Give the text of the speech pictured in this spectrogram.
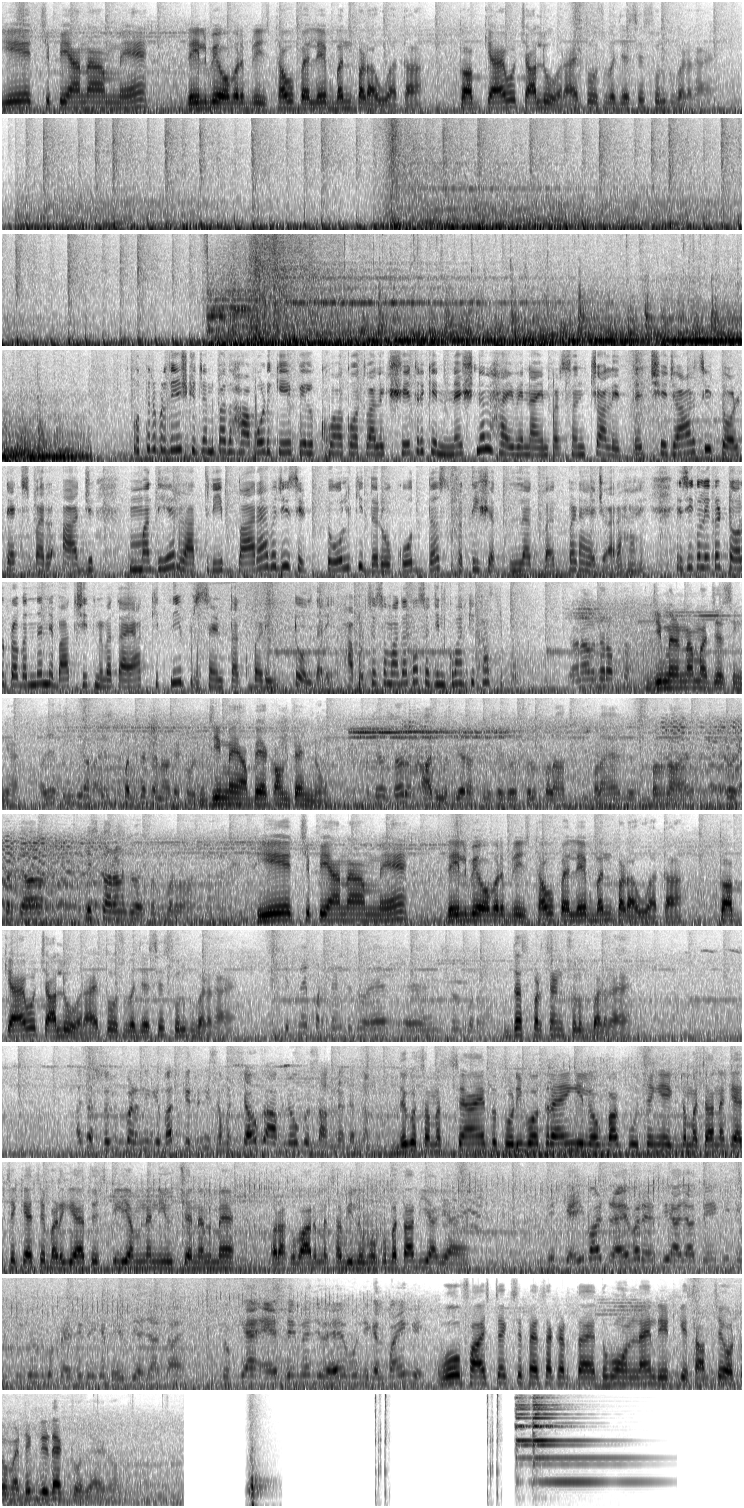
ये चिपियाना में railway overbridge था, वो पहले बंद पड़ा हुआ था। तो अब क्या है, वो चालू हो रहा है तो उस वजह से शुल्क बढ़ रहा है। उत्तर प्रदेश के जनपद हापुड़ के पिलखुआ कोतवाली क्षेत्र के नेशनल हाईवे 9 पर संचालित छेजारसी टोल टैक्स पर आज मध्य रात्रि 12 बजे से टोल की दरों को 10 प्रतिशत लगभग बढ़ाया जा रहा है। इसी को लेकर टोल प्रबंधन ने बातचीत में बताया कितनी परसेंट तक बढ़ी टोल दरें। हापुड़ से संवाददाता सचिन कुमार की खास रिपोर्ट। क्या नाम है सर आपका? जी मेरा नाम अजय सिंह है। अजय सिंह जी आप किस पद पर तैनात है जी मैं यहाँ पे अकाउंटेंट हूँ। अच्छा सर। आज मध्य रात्रि से जो शुल्क बढ़ा बढ़ाया बढ़ रहा है। तो इस पर क्या किस कारण जो है शुल्क बढ़ रहा है? ये चिपियाना में रेलवे ओवर ब्रिज था वो पहले बंद पड़ा हुआ था। तो अब क्या है वो चालू हो रहा है तो उस वजह से शुल्क बढ़ रहा है। कितने परसेंट जो है शुल्क बढ़ रहा है? दस परसेंट शुल्क बढ़ रहा है। अच्छा शुल्क बढ़ने के बाद कितनी समस्याओं का आप लोगों को सामना करना? देखो समस्याएँ तो थोड़ी बहुत रहेंगी लोग बाग पूछेंगे एकदम अचानक ऐसे कैसे बढ़ गया है तो इसके लिए हमने न्यूज़ चैनल में और अखबार में सभी लोगों को बता दिया गया है। कि कई बार ड्राइवर ऐसे आ जाते हैं कि जिनकी जो उनको पैसे दे के भेज दिया जाता है। तो क्या ऐसे में जो है वो निकल पाएँगे? वो फास्टैग से पैसा करता है तो वो ऑनलाइन रेट के हिसाब से ऑटोमेटिक डिडक्ट हो जाएगा।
